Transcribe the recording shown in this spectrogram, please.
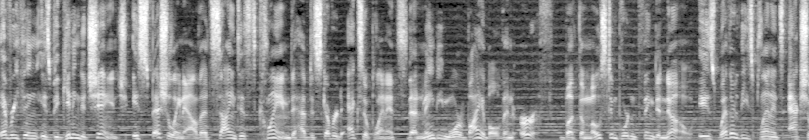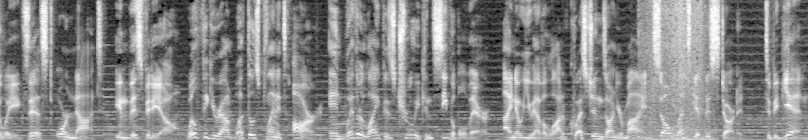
Everything is beginning to change, especially now that scientists claim to have discovered exoplanets that may be more viable than Earth. But the most important thing to know is whether these planets actually exist or not. In this video, we'll figure out what those planets are and whether life is truly conceivable there. I know you have a lot of questions on your mind, so let's get this started. To begin,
